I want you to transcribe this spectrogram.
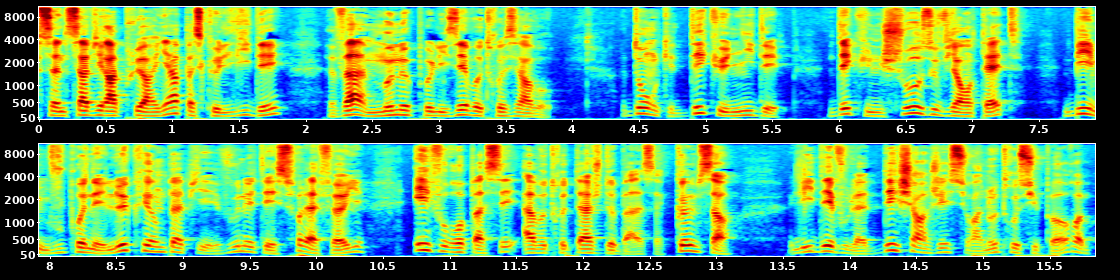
ça ne servira plus à rien parce que l'idée va monopoliser votre cerveau. Donc, dès qu'une idée, dès qu'une chose vous vient en tête, bim, vous prenez le crayon de papier, vous notez sur la feuille et vous repassez à votre tâche de base. Comme ça, l'idée vous la déchargez sur un autre support,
